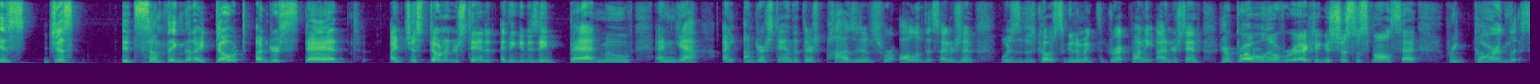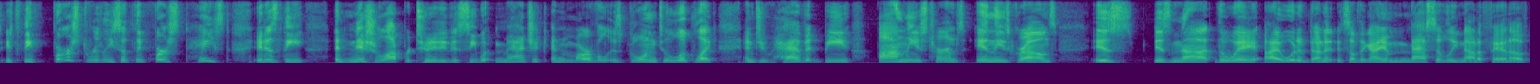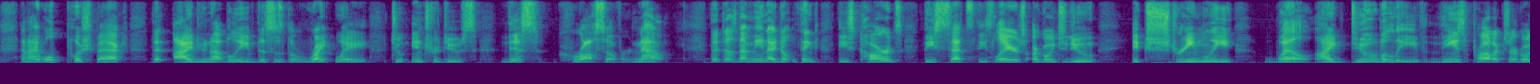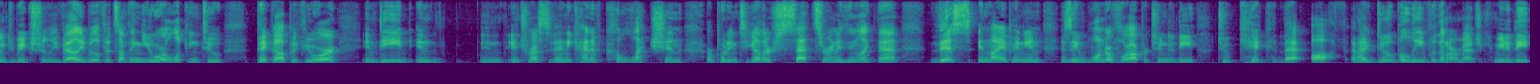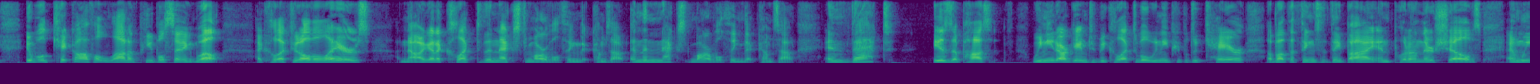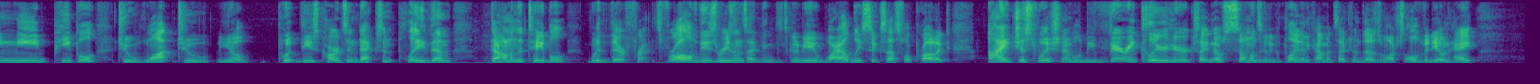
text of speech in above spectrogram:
is just it's something that I don't understand. I just don't understand it. I think it is a bad move. And yeah, I understand that there's positives for all of this. I understand Wizards of the Coast is going to make the direct money. I understand you're probably overreacting. It's just a small set. Regardless, it's the first release, it's the first taste. It is the initial opportunity to see what Magic and Marvel is going to look like. And to have it be on these terms, in these grounds, is is not the way I would have done it. It's something I am massively not a fan of, and I will push back that I do not believe this is the right way to introduce this crossover. Now, that does not mean I don't think these cards, these sets, these layers are going to do extremely well. I do believe these products are going to be extremely valuable. If it's something you are looking to pick up, if you are indeed in in, interested in any kind of collection or putting together sets or anything like that, this, in my opinion, is a wonderful opportunity to kick that off. And I do believe within our Magic community, it will kick off a lot of people saying, well, I collected all the layers. Now I got to collect the next Marvel thing that comes out and the next Marvel thing that comes out. And that is a positive. We need our game to be collectible. We need people to care about the things that they buy and put on their shelves. And we need people to want to, you know, put these cards in decks and play them down on the table with their friends. For all of these reasons, I think it's going to be a wildly successful product. I just wish, and I will be very clear here because I know someone's going to complain in the comment section that doesn't watch the whole video. And hey,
